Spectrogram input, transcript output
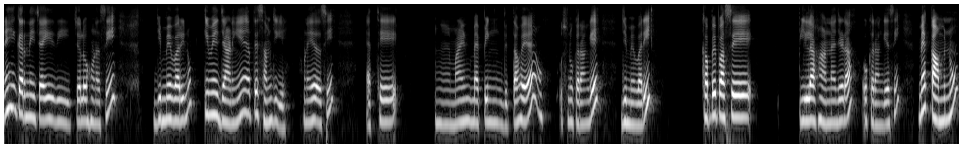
ਨਹੀਂ ਕਰਨੀ ਚਾਹੀਦੀ। ਚਲੋ ਹੁਣ ਅਸੀਂ ਜ਼ਿੰਮੇਵਾਰੀ ਨੂੰ ਕਿਵੇਂ ਜਾਣੀਏ ਅਤੇ ਸਮਝੀਏ। ਹੁਣ ਇਹ ਅਸੀਂ ਇੱਥੇ ਮਾਈਂਡ ਮੈਪਿੰਗ ਦਿੱਤਾ ਹੋਇਆ ਹੈ ਉਸ ਨੂੰ ਕਰਾਂਗੇ ਜ਼ਿੰਮੇਵਾਰੀ। ਖੱਬੇ ਪਾਸੇ ਪੀਲਾ ਖਾਨਾ ਜਿਹੜਾ, ਉਹ ਕਰਾਂਗੇ ਅਸੀਂ। ਮੈਂ ਕੰਮ ਨੂੰ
